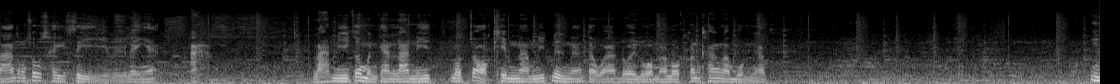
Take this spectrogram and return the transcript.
ร้านตรงโชคชัยสี่หรืออะไรเงี้ยอะร้านนี้ก็เหมือนกันร้านนี้รสจะออกเค็มนำนิดนึงนะแต่ว่าโดยรวมแล้วรสค่อนข้างละมุนครับ อื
